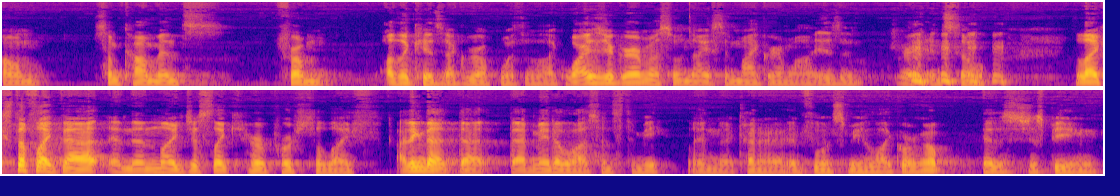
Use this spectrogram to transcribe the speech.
um, some comments from other kids I grew up with, like, "Why is your grandma so nice and my grandma isn't?" Right, and so. like stuff like that and then like just like her approach to life i think that that that made a lot of sense to me and it kind of influenced me like growing up is just being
